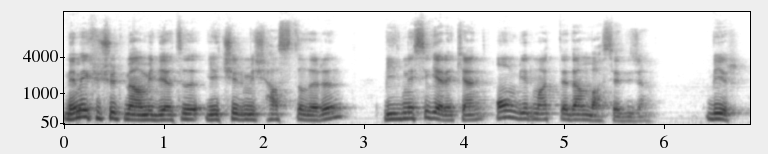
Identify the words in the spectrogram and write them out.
Meme küçültme ameliyatı geçirmiş hastaların bilmesi gereken 11 maddeden bahsedeceğim. 1.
